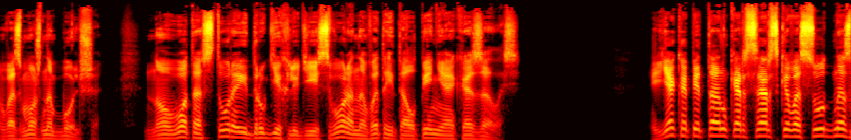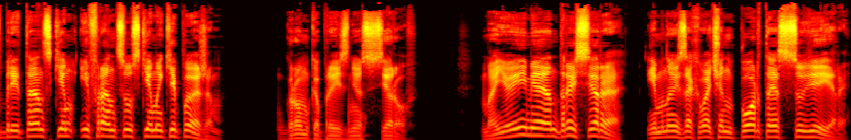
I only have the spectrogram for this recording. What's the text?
возможно, больше. Но вот Астура и других людей с Ворона в этой толпе не оказалось. «Я капитан корсарского судна с британским и французским экипажем», громко произнес Серов. «Мое имя Андре Сера, и мной захвачен порт Эс-Сувейры.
